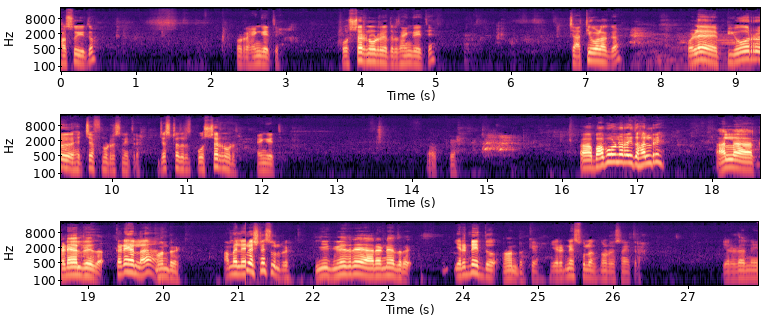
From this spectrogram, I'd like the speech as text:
ಹಸು ಇದು. ನೋಡ್ರಿ ಹೆಂಗೈತಿ? ಪೋಸ್ಟರ್ ನೋಡ್ರಿ ಅದ್ರದ್ದು ಹೆಂಗೈತಿ? ಜಾತಿ ಒಳಗೆ ಒಳ್ಳೆ ಪ್ಯೂರ್ ಹೆಚ್ ಎಫ್ ನೋಡ್ರಿ ಸ್ನೇಹಿತರೆ. ಜಸ್ಟ್ ಅದ್ರದ್ದು ಪೋಸ್ಟರ್ ನೋಡ್ರಿ ಹೆಂಗೈತಿ. ಓಕೆ ಬಾಬು ಅಣ್ಣರ ಇದು ಹಲ್ರಿ ಅಲ್ಲ ಕಡೆ ಅಲ್ರಿ ಇದು. ಕಡೆ ಅಲ್ಲ? ಹ್ಞೂ ರೀ ಆಮೇಲೆ ಎಷ್ಟನೇ ಸೂಲ್ ರೀ? ಈಗ ಇಳಿದ್ರೆ ಎರಡನೇದು ರೀ. ಎರಡನೇದ್ದು? ಹ್ಞೂ ರೀ ಓಕೆ ಎರಡನೇ ಸೂಲ್ ಅಂತ ನೋಡ್ರಿ ಸ್ನೇಹಿತರೆ. ಎರಡನೇ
